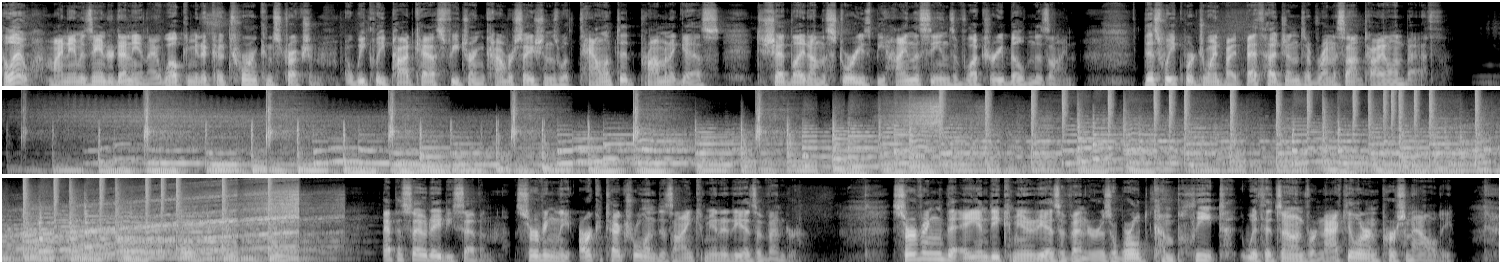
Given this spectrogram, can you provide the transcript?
Hello, my name is Andrew Denny, and I welcome you to Couture and Construction, a weekly podcast featuring conversations with talented, prominent guests to shed light on the stories behind the scenes of luxury build and design. This week, we're joined by Beth Hudgens of Renaissance Tile and Bath. Episode 87 Serving the Architectural and Design Community as a Vendor. Serving the A&D community as a vendor is a world complete with its own vernacular and personality.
